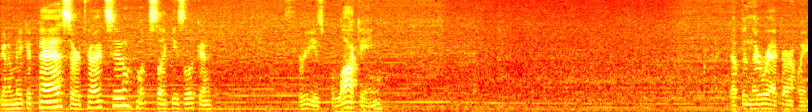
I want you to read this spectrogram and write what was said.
Gonna make it pass or try to. Looks like he's looking. Three is blocking. Up in their wreck, aren't we?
